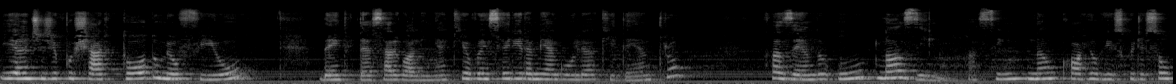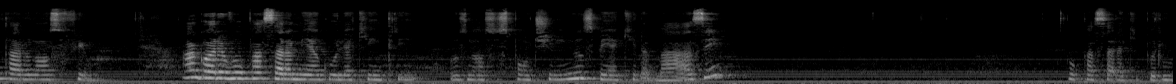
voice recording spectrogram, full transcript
E antes de puxar todo o meu fio, dentro dessa argolinha aqui, eu vou inserir a minha agulha aqui dentro, fazendo um nozinho. Assim, não corre o risco de soltar o nosso fio. Agora, eu vou passar a minha agulha aqui entre os nossos pontinhos, bem aqui na base. Vou passar aqui por um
